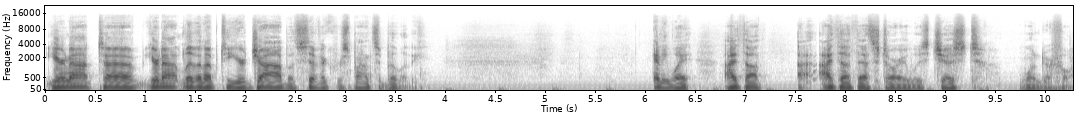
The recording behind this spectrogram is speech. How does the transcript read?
you're not, uh, you're not living up to your job of civic responsibility. Anyway, I thought, I, I thought that story was just wonderful.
